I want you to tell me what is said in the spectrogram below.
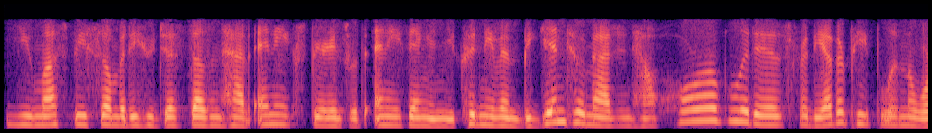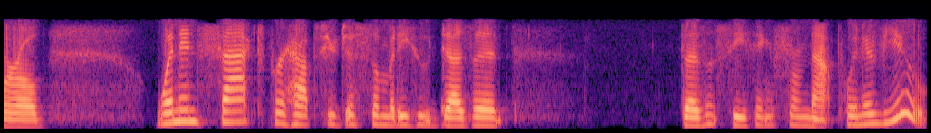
you must be somebody who just doesn't have any experience with anything and you couldn't even begin to imagine how horrible it is for the other people in the world when in fact perhaps you're just somebody who doesn't doesn't see things from that point of view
